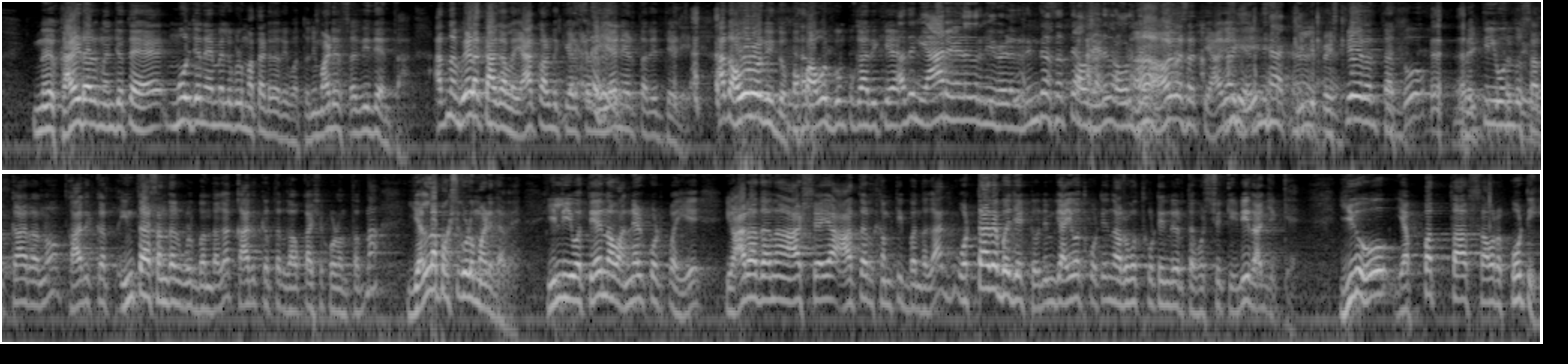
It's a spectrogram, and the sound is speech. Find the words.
ಕಾರಿಡಾರ್ ನನ್ನ ಜೊತೆ ಮೂರು ಜನ ಎಂ ಎಲ್ ಎಗಳು ಮಾತಾಡಿದ್ದಾರೆ ಇವತ್ತು. ನೀವು ಮಾಡಿದ್ರೆ ಸರಿ ಇದೆ ಅಂತ. ಅದನ್ನ ಹೇಳಕ್ಕಾಗಲ್ಲ. ಯಾವ ಕಾರಣ ಕೇಳ್ತಾರೆ ಏನು ಹೇಳ್ತಾರೆ ಅಂತೇಳಿ ಅದು ಅವ್ರವ್ರಿದ್ದು. ಪಾಪ ಅವ್ರ ಗುಂಪುಗಾರಿಕೆ. ಅದನ್ನ ಯಾರು ಹೇಳಿದ್ರು ನೀವು ಹೇಳಿದ್ರೆ? ನಿಮ್ದೇ ಸತ್ಯ ಅವ್ರು ಹೇಳಿದ್ರು ಅವ್ರ ಸತ್ಯ. ಹಾಗಾಗಿ? ಇಲ್ಲಿ ಪ್ರಶ್ನೆ ಇರೋಂಥದ್ದು ಪ್ರತಿಯೊಂದು ಸರ್ಕಾರನು ಕಾರ್ಯಕರ್ತ ಇಂತಹ ಸಂದರ್ಭಗಳು ಬಂದಾಗ ಕಾರ್ಯಕರ್ತರಿಗೆ ಅವಕಾಶ ಕೊಡುವಂಥದ್ದನ್ನ ಎಲ್ಲ ಪಕ್ಷಗಳು ಮಾಡಿದ್ದಾವೆ ಇಲ್ಲಿ ಇವತ್ತೇನು ನಾವು ಹನ್ನೆರಡು ಕೋಟಿ ರೂಪಾಯಿ ಯಾರಾದನ ಆಶ್ರಯ ಆ ಥರದ ಕಮಿಟಿಗೆ ಬಂದಾಗ ಒಟ್ಟಾರೆ ಬಜೆಟ್ ನಿಮಗೆ ಐವತ್ತು ಕೋಟಿಯಿಂದ ಅರವತ್ತು ಕೋಟಿಯಿಂದ ಇರುತ್ತೆ ವರ್ಷಕ್ಕೆ ಇಡೀ ರಾಜ್ಯಕ್ಕೆ. ಇದು ಎಪ್ಪತ್ತಾರು ಸಾವಿರ ಕೋಟಿ.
